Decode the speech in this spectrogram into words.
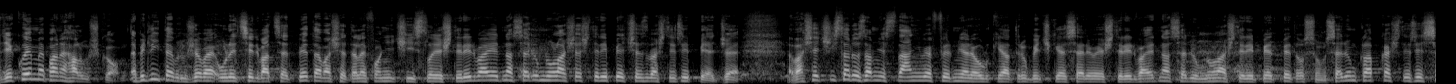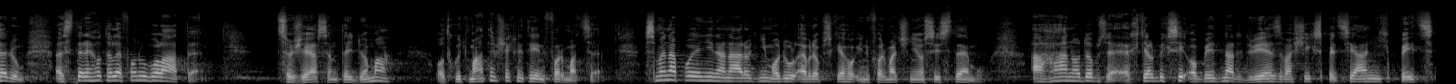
Děkujeme, pane Haluško. Bydlíte v Růžové ulici 25 a vaše telefonní číslo je 4217064562245, že? Vaše číslo do zaměstnání ve firmě Rourky a Trubičky série je 42170455587, klapka 47. Z kterého telefonu voláte? Cože, já jsem teď doma. Odkud máte všechny ty informace? Jsme napojeni na národní modul Evropského informačního systému. Aha, no dobře, chtěl bych si objednat dvě z vašich speciálních pic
